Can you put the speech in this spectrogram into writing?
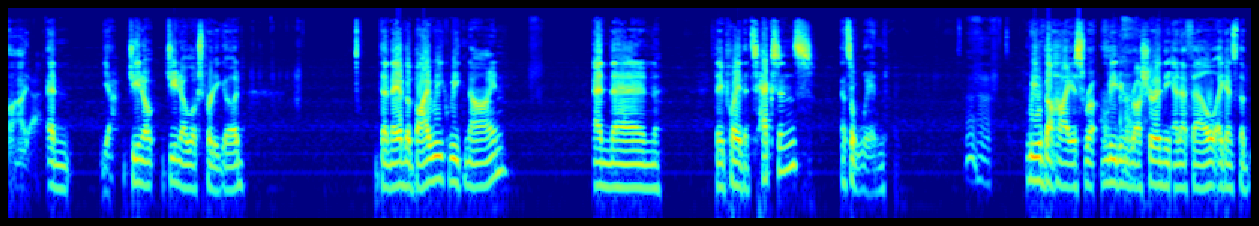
Uh, yeah. and yeah, Gino Gino looks pretty good. Then they have the bye week, week nine, and then they play the Texans. That's a win. hmm We have the highest ru- leading rusher in the NFL against the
